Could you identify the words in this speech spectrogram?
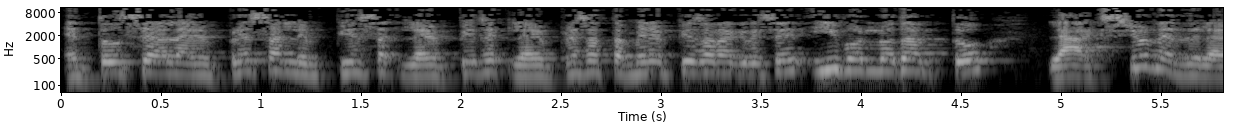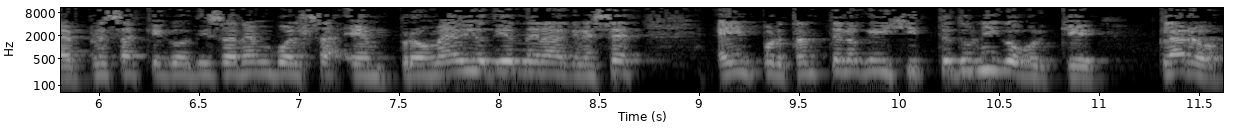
entonces a las empresas, le empieza, las, empresas, las empresas también empiezan a crecer y por lo tanto las acciones de las empresas que cotizan en bolsa en promedio tienden a crecer. Es importante lo que dijiste tú, Nico, porque claro,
